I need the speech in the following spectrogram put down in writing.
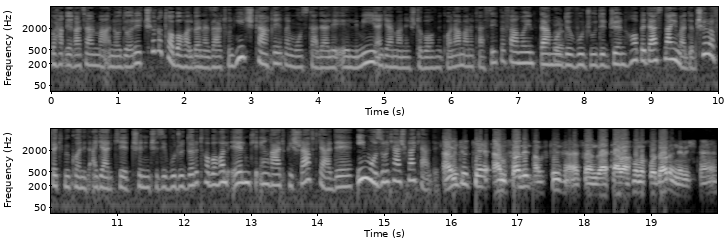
به حقیقتا معنا داره. چرا تا به حال به نظرتون هیچ تحقیق مستدل علمی اگر من اشتباه می‌کنم منو تصحیح بفرمایید در مورد بله. وجود جنها به دست نیومده؟ چرا فکر می‌کنید اگر که چنین چیزی وجود داره تا به حال علم که اینقدر پیشرفت کرده این موضوع رو کشف نکرده. همینجور که امثال هستن و توهم خدا رو نوشتن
